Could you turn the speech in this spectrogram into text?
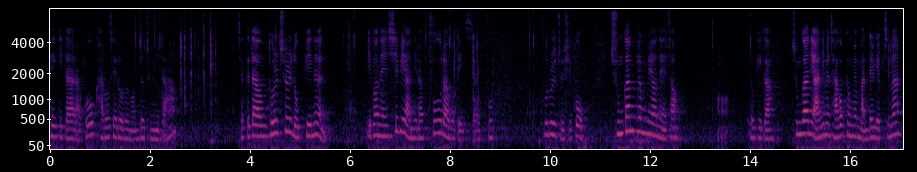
100이다 라고 가로 세로를 먼저 줍니다. 자, 그 다음 돌출 높이는 이번엔 10이 아니라 9라고 돼 있어요. 9. 9를 주시고 중간 평면에서 어, 여기가 중간이 아니면 작업 평면 만들겠지만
